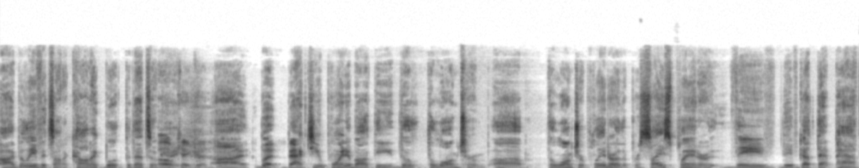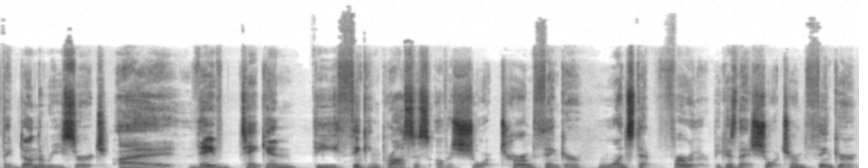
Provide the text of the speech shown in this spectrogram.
I believe it's on a comic book, but that's okay. Okay, good. Uh, but back to your point about the the, the long term. Uh, the long-term planner or the precise planner, they've they've got that path. They've done the research. Uh, they've taken the thinking process of a short-term thinker one step further because that short-term thinker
